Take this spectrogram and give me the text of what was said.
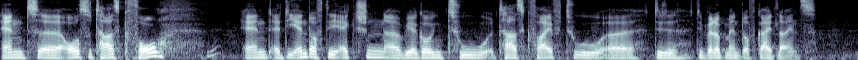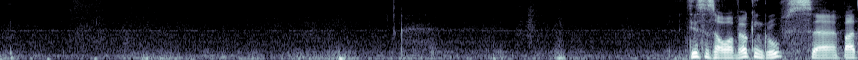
and also task four and at the end of the action, uh, we are going to task five to uh, the development of guidelines. This is our working groups, uh, but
